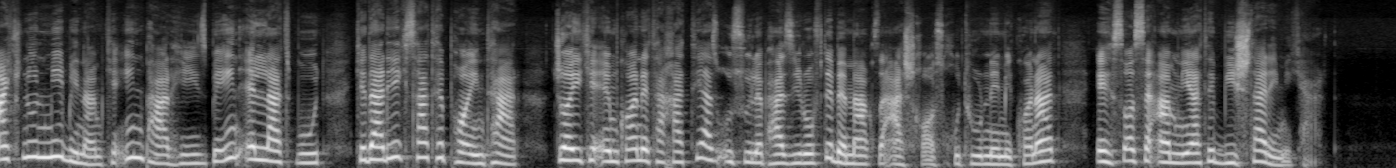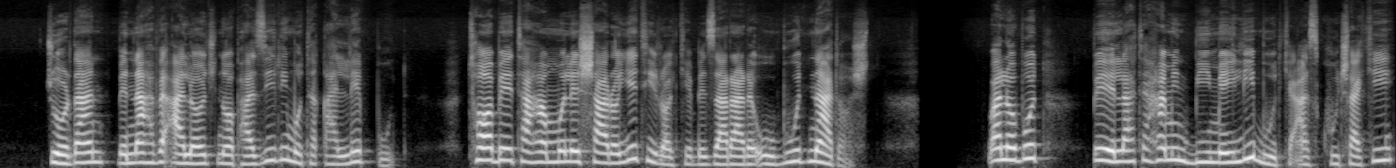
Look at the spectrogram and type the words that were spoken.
اکنون می بینم که این پرهیز به این علت بود که در یک سطح پایینتر جایی که امکان تخطی از اصول پذیرفته به مغز اشخاص خطور نمی کند، احساس امنیت بیشتری می کرد. جردن به نحو علاج ناپذیری متقلب بود. تا به تحمل شرایطی را که به ضرر او بود نداشت. و به علت همین بیمیلی بود که از کوچکی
